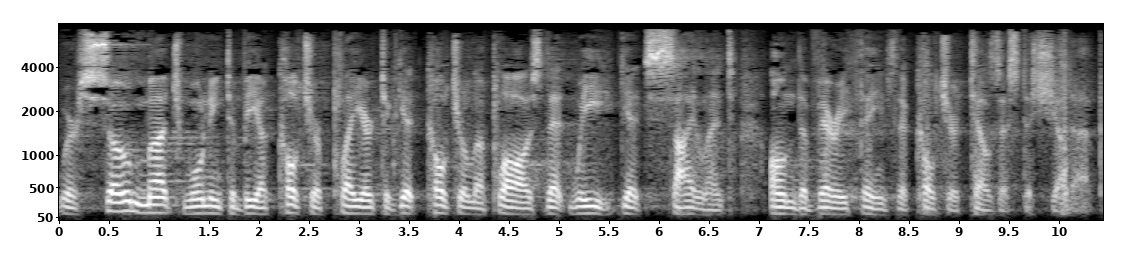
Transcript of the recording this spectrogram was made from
We're so much wanting to be a culture player to get cultural applause that we get silent on the very things that culture tells us to shut up.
